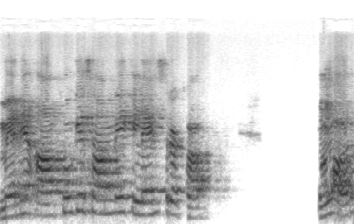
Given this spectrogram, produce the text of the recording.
मैंने आँखों के सामने एक लेंस रखा। और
